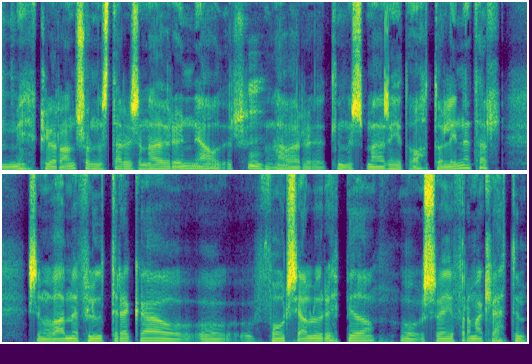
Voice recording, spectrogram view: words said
miklu rannsóknastarfi sem hafi verið unni áður. Mm. Það var til dæmis maður sem heit Otto Linnetal sem var með flugdrega og, og fór sjálfur upp í þá og sveið fram að klettum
